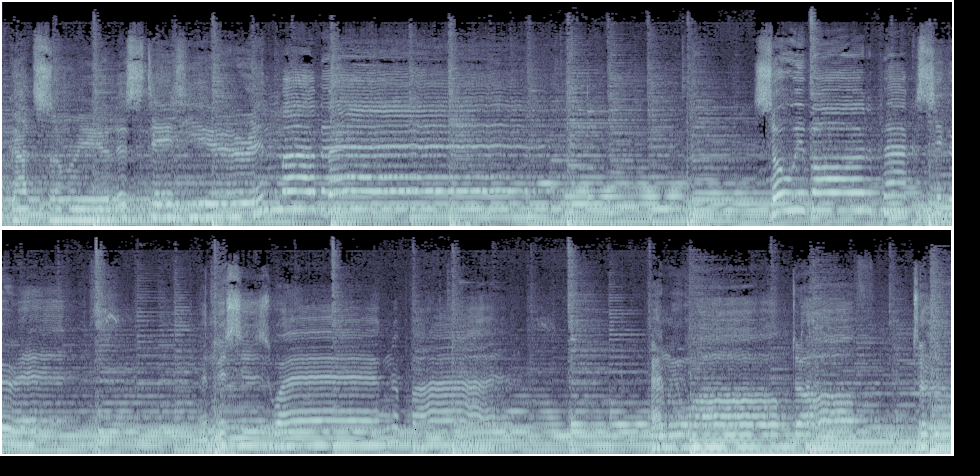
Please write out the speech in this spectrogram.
I've got some real estate here in my bag. So we bought a pack of cigarettes and Mrs. Wagner. And we walked off to look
